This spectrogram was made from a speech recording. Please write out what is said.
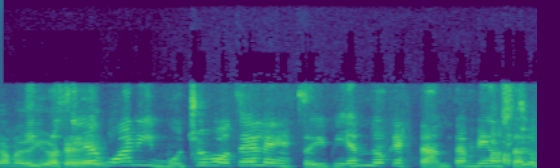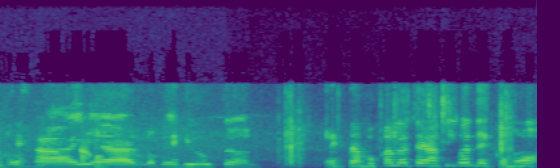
a medida que. Juan, y muchos hoteles estoy viendo que están también, o sea, lo que es Hyatt, lo que es Hilton, están buscando alternativas de cómo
